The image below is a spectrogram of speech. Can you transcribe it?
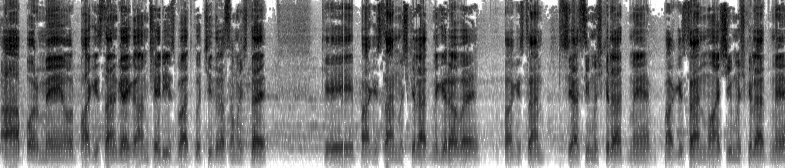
آپ اور میں اور پاکستان کا ایک عام شہری اس بات کو اچھی طرح سمجھتا ہے کہ پاکستان مشکلات میں گرا ہوا ہے، پاکستان سیاسی مشکلات میں ہے، پاکستان معاشی مشکلات میں ہے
